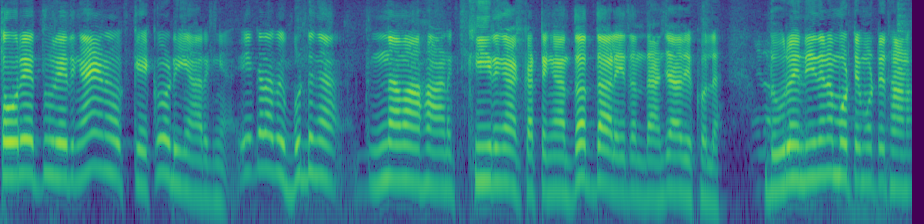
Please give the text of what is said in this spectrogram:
ਤੋਰੇ ਤੂਰੇ ਦੀਆਂ ਐਨ ਓਕੇ ਘੋੜੀਆਂ ਵਰਗੀਆਂ। ਇਹ ਕਿਹੜਾ ਕੋਈ ਬੁੱਢੀਆਂ ਨਵਾਂ ਹਾਣ ਖੀਰੀਆਂ ਕਟੀਆਂ ਦੁੱਧ ਵਾਲੇ ਦੰਦਾਂ ਜਾ ਵੇਖੋ ਲੈ। ਦੂਰੋਂ ਹੀ ਦੀਦੇ ਨਾ ਮੋٹے ਮੋٹے ਥਾਣ।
